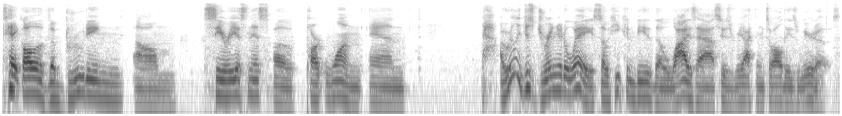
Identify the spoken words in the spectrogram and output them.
take all of the brooding um, seriousness of part one and I really just drain it away so he can be the wise ass who's reacting to all these weirdos.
